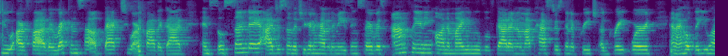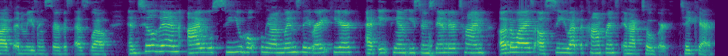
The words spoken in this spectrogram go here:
to our Father, reconciled back to our Father God. And so, Sunday, I just know that you're going to have an amazing service. I'm planning on a mighty move of God. I know my pastor is going to preach a great word, and I hope that you have an amazing service as well. Until then, I will see you hopefully on Wednesday right here at 8 p.m. Eastern Standard Time. Otherwise, I'll see you at the conference in October. Take care.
